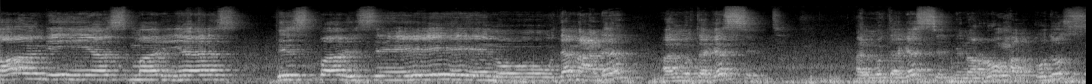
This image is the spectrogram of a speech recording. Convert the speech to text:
أجياس مرياس تسبرسينو. وده معناه المتجسد. المتجسد من الروح القدس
